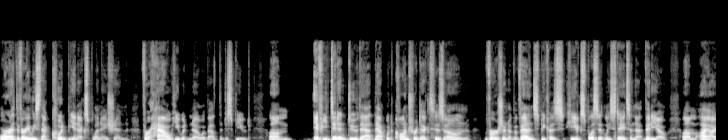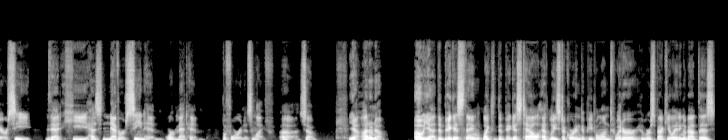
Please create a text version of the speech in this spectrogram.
or at the very least, that could be an explanation for how he would know about the dispute. Um, if he didn't do that, that would contradict his own version of events because he explicitly states in that video, um, IIRC, that he has never seen him or met him before in his life. Uh, so, yeah, I don't know. Oh yeah, the biggest thing, like the biggest tell, at least according to people on Twitter who were speculating about this,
